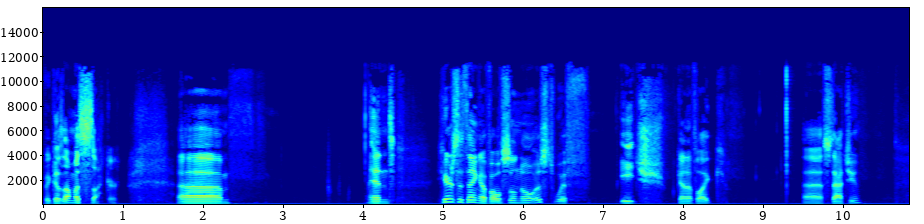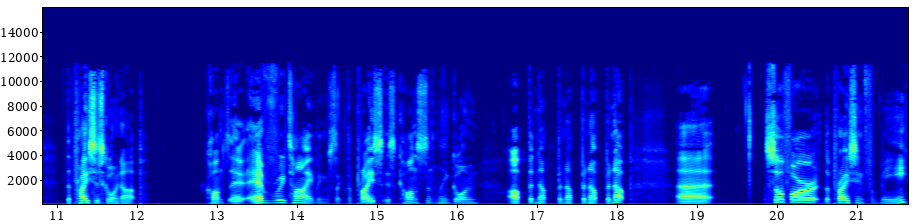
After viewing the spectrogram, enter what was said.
because I'm a sucker. Um, and here's the thing I've also noticed with each kind of like uh, statue, the price is going up. Con- every time it's like the price is constantly going up and up and up and up and up. Uh, so far, the pricing for me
